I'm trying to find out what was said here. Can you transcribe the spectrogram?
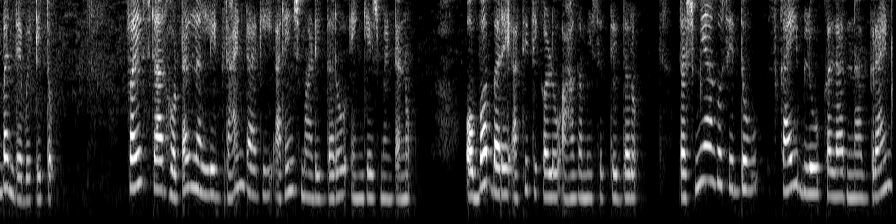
ಬಂದೇ ಬಿಟ್ಟಿತ್ತು. ಫೈವ್ ಸ್ಟಾರ್ ಹೋಟೆಲ್ನಲ್ಲಿ ಗ್ರ್ಯಾಂಡಾಗಿ ಅರೇಂಜ್ ಮಾಡಿದ್ದರು ಎಂಗೇಜ್ಮೆಂಟನ್ನು. ಒಬ್ಬೊಬ್ಬರೇ ಅತಿಥಿಗಳು ಆಗಮಿಸುತ್ತಿದ್ದರು. ರಶ್ಮಿ ಹಾಗೂ ಸಿದ್ದು ಸ್ಕೈ ಬ್ಲೂ ಕಲರ್ನ ಗ್ರ್ಯಾಂಡ್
